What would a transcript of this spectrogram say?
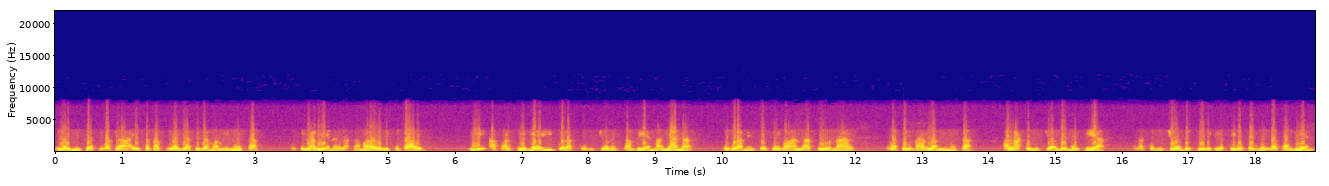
la iniciativa, que a estas alturas ya se llama minuta, porque ya viene de la Cámara de Diputados, y a partir de ahí que las comisiones también mañana seguramente se van a turnar, va a turnar la minuta a la Comisión de Energía, a la Comisión de Estudio Legislativo Segunda también,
